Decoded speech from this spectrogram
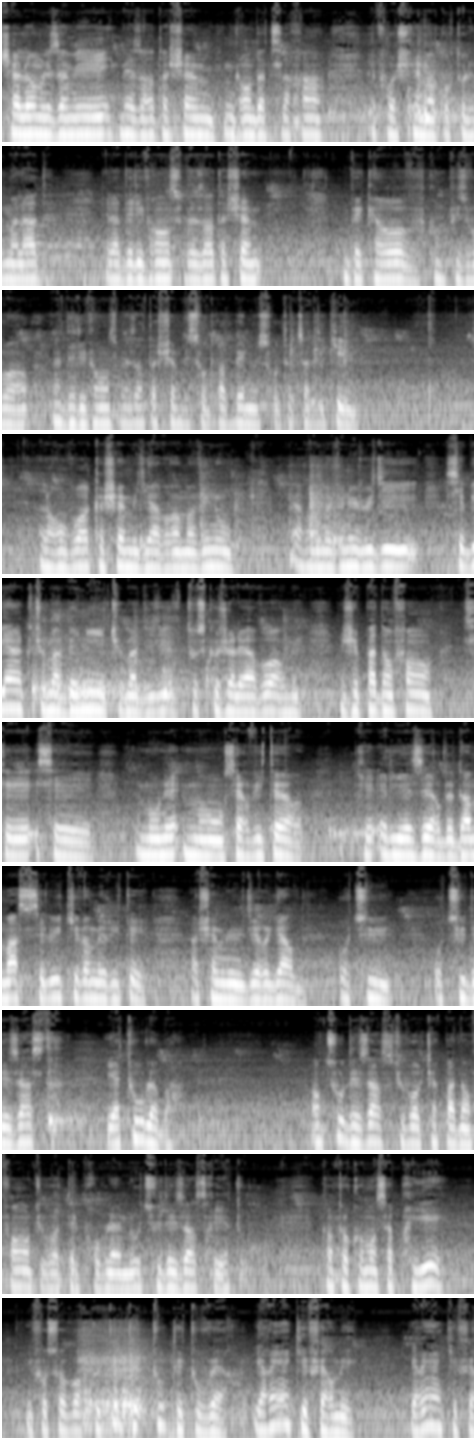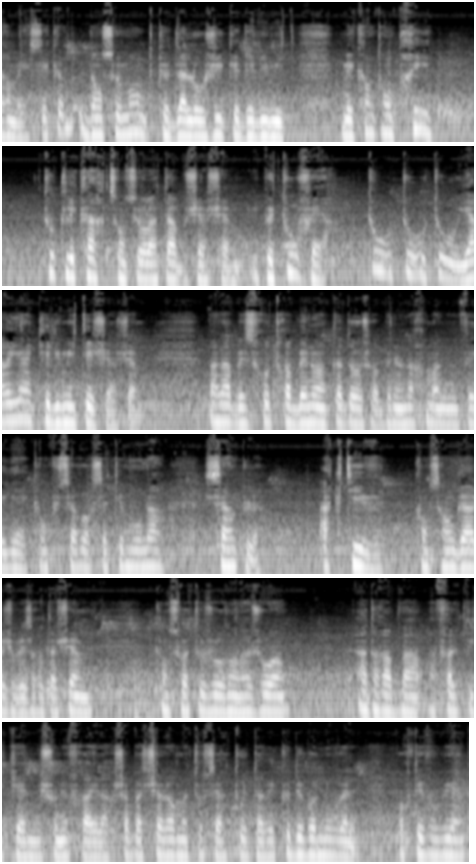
Shalom les amis, Bezrat Hashem, une grande atzlacha, le shlema pour tous les malades et la délivrance, Bezrat Hashem, Bekarov, qu'on puisse voir la délivrance, Bezrat Hashem, Bissoud Rabben, Bissoud Tzadikim. Alors on voit qu'Hachem il dit à Abraham Avinu, Abraham Avinu lui dit, c'est bien que tu m'as béni, tu m'as dit tout ce que j'allais avoir, mais j'ai pas d'enfant, c'est c'est mon, mon serviteur Eliezer de Damas, c'est lui qui va mériter. Hachem lui dit, regarde, au-dessus au-dessus des astres, il y a tout là-bas. En dessous des astres, tu vois que tu n'as pas d'enfant, tu vois tel problème, au-dessus des astres, il y a tout. Quand on commence à prier, il faut savoir que tout est, ouvert. Il n'y a rien qui est fermé. Il n'y a rien qui est fermé. C'est dans ce monde que de la logique et des limites. Mais quand on prie, toutes les cartes sont sur la table chez Hachem. Il peut tout faire. Tout, tout, tout. Il n'y a rien qui est limité chez Hachem. Voilà, Bezrut Rabbeinu Akadosh, Rabbeinu Nachman Veye, qu'on puisse avoir cette émouna simple, active, qu'on s'engage, Bezrat Hachem, qu'on soit toujours dans la joie. Adraba, Afalpiken, Mishone Frailar, Shabbat Shalom à tous et à toutes, avec que de bonnes nouvelles. Portez-vous bien.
